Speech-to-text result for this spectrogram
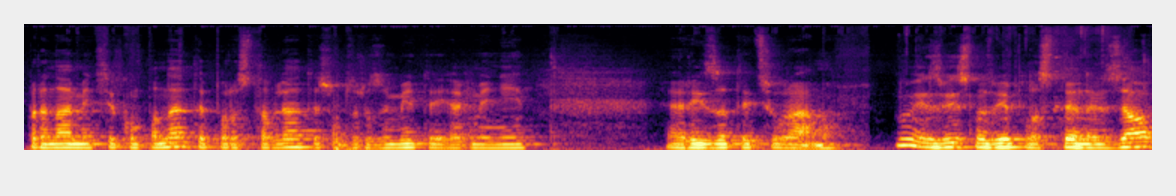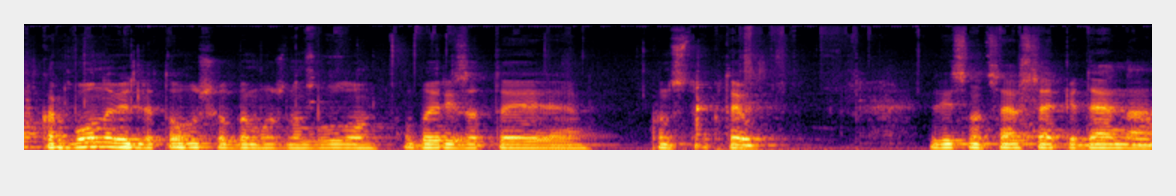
принаймні ці компоненти порозставляти, щоб зрозуміти, як мені різати цю раму. Ну і звісно, дві пластини взяв карбонові для того, щоб можна було вирізати конструктив. Звісно, це все піде на,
